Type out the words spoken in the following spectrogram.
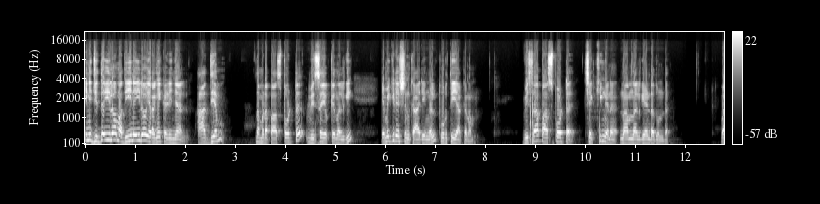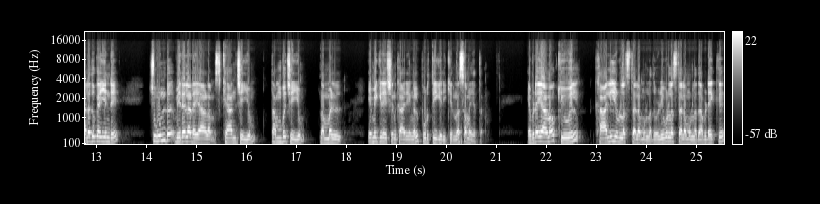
ഇനി ജിദ്ദയിലോ മദീനയിലോ ഇറങ്ങിക്കഴിഞ്ഞാൽ ആദ്യം നമ്മുടെ പാസ്പോർട്ട് വിസയൊക്കെ നൽകി എമിഗ്രേഷൻ കാര്യങ്ങൾ പൂർത്തിയാക്കണം. വിസ പാസ്പോർട്ട് ചെക്കിങ്ങിന് നാം നൽകേണ്ടതുണ്ട്. വലതുകൈയിന്റെ ചൂണ്ട് വിരലടയാളം സ്കാൻ ചെയ്യും തമ്പ് ചെയ്യും നമ്മൾ എമിഗ്രേഷൻ കാര്യങ്ങൾ പൂർത്തീകരിക്കുന്ന സമയത്ത്. എവിടെയാണോ ക്യൂവിൽ ഖാലിയുള്ള സ്ഥലമുള്ളത് ഒഴിവുള്ള സ്ഥലമുള്ളത് അവിടേക്ക്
